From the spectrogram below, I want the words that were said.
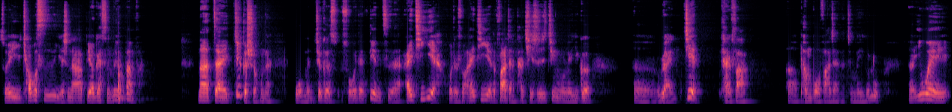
所以乔布斯也是拿比尔盖茨没有办法。那在这个时候呢，我们这个所谓的电子 IT 业或者说 IT 业的发展，它其实进入了一个呃软件开发呃蓬勃发展的这么一个路。呃，因为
